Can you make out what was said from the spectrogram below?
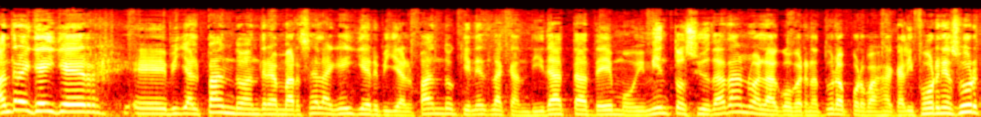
Andrea Geiger eh, Villalpando, Andrea Marcela Geiger Villalpando, quien es la candidata de Movimiento Ciudadano a la gobernatura por Baja California Sur,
